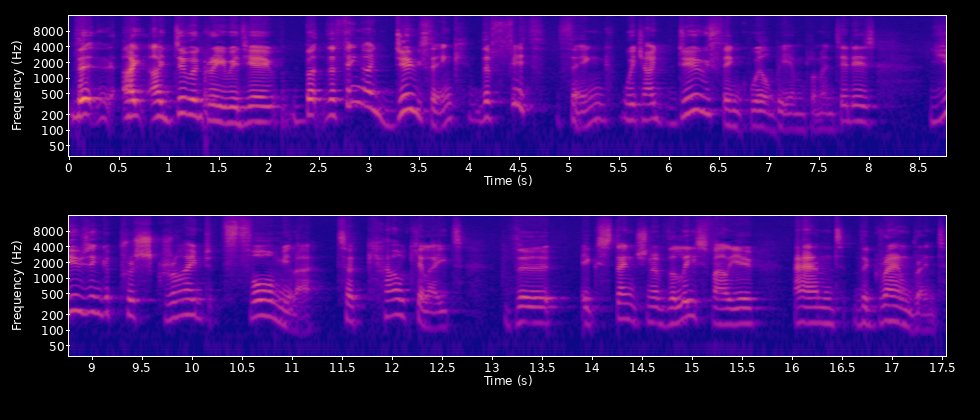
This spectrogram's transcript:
the, I, I do agree with you, but the thing I do think, the fifth thing, which I do think will be implemented, is using a prescribed formula to calculate the extension of the lease value and the ground rent.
